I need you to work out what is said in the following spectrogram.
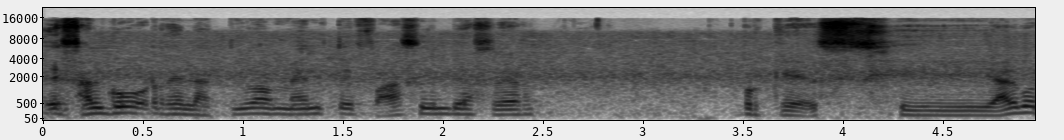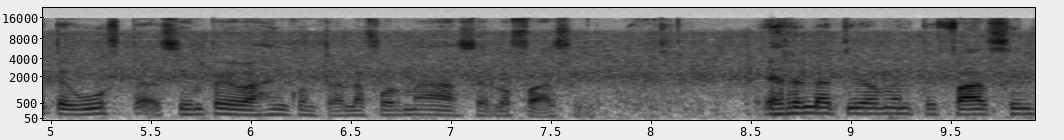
es algo relativamente fácil de hacer, porque si algo te gusta, siempre vas a encontrar la forma de hacerlo fácil. Es relativamente fácil,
